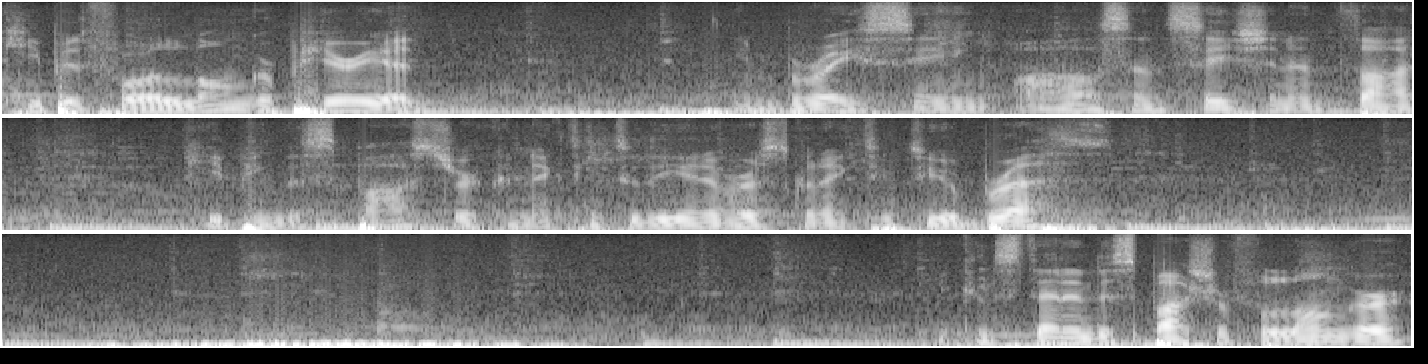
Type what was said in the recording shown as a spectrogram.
Keep it for a longer period. Embracing all sensation and thought. Keeping this posture, connecting to the universe, connecting to your breath. You can stand in this posture for longer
